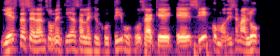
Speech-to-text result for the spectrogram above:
Y estas serán sometidas al Ejecutivo. O sea que eh, sí, como dice Malú,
